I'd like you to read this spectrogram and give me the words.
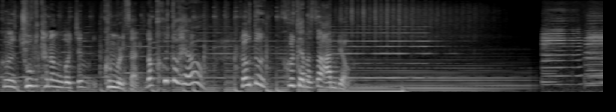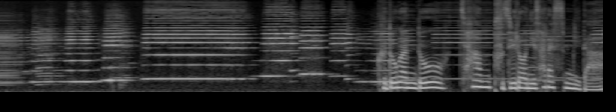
그 주부 타는 거좀 군물살. 너 그것도 해요. 그리고 또 그것도 해봤어 암벽. 그동안도 참 부지런히 살았습니다.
